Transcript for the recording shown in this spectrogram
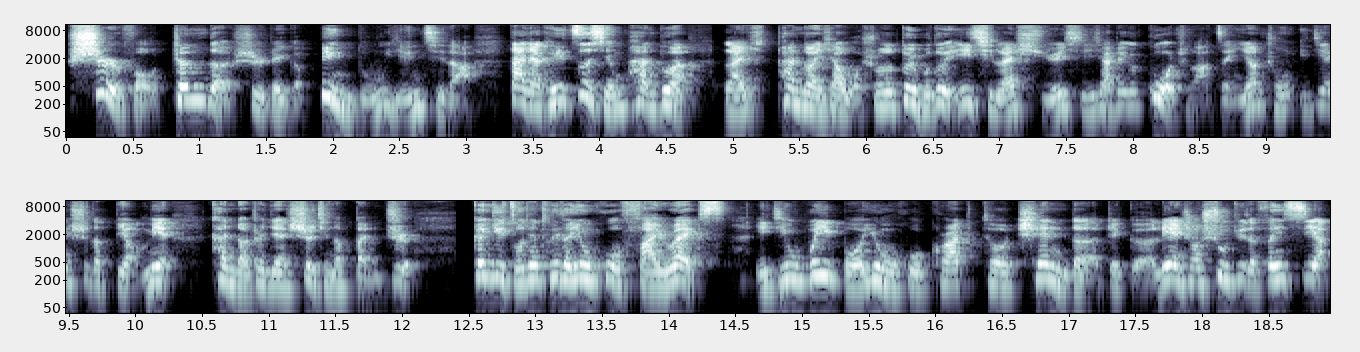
是否真的是这个病毒引起的啊？大家可以自行判断。来判断一下我说的对不对，一起来学习一下这个过程啊，怎样从一件事的表面看到这件事情的本质。根据昨天推特用户 Firex 以及微博用户 Crypto Chain 的这个链上数据的分析啊，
